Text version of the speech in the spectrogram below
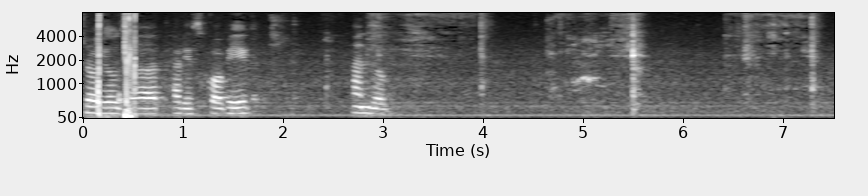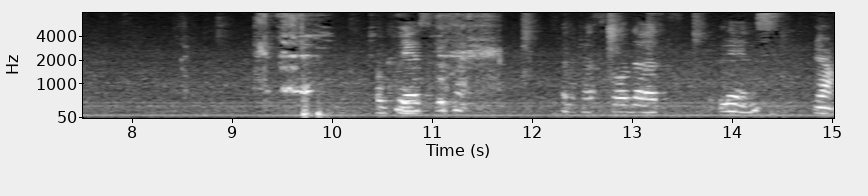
show you the telescopic handle. Okay. Yes, you can adjust for the lens. Yeah.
